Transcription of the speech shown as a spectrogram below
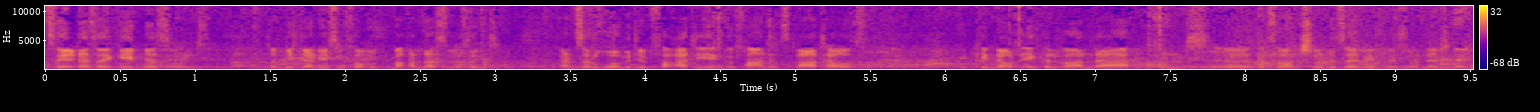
zählt das Ergebnis und ich habe mich da nicht so verrückt machen lassen. Wir sind ganz in Ruhe mit dem Fahrrad hier hingefahren ins Rathaus. Die Kinder und Enkel waren da und äh, das war ein schönes Erlebnis an der Stelle.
